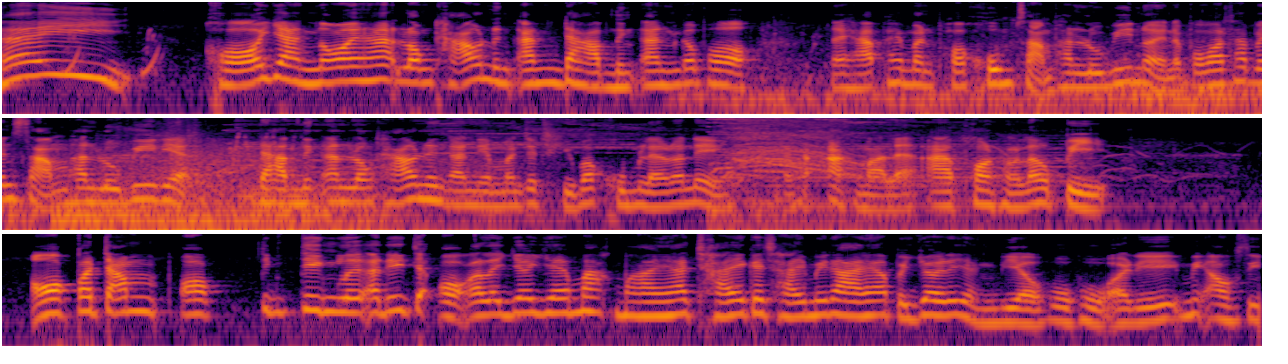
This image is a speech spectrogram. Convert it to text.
เฮ้ยขออย่างน้อยฮะรองเท้า 1 อันดาบ 1 อันก็พอนะครับให้มันพอคุ้ม 3,000 รูบี้หน่อยนะเพราะว่าถ้าเป็น 3,000 รูบี้เนี่ยดาบหนึ่งอันรองเท้าหนึ่งอันเนี่ยมันจะถือว่าคุ้มแล้วนั่นเองนะครับอะมาแล้วอาพรของเล่าปี ออกประจำออกจริง ๆ เลย อันนี้จะออกอะไรเยอะแยะมากมายฮะใช้ก็ใช้ไม่ได้ฮะไปย่อยได้อย่างเดียวโอ้โหอันนี้ไม่เอาสิ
